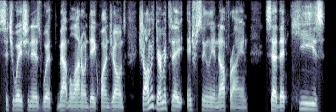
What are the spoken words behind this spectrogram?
situation is with Matt Milano and DaQuan Jones. Sean McDermott today, interestingly enough, Ryan said that he's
